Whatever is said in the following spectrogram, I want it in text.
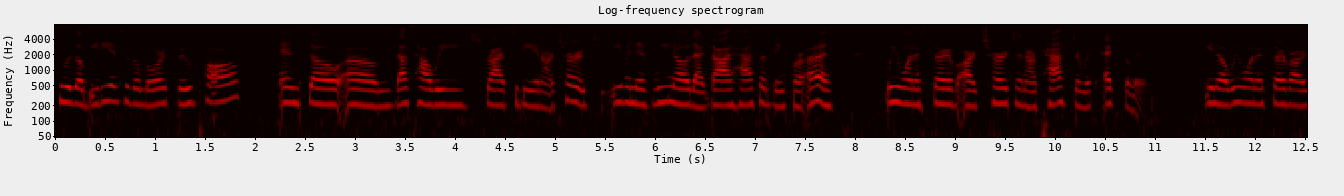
He was obedient to the Lord through Paul. And so um, that's how we strive to be in our church. Even if we know that God has something for us, we want to serve our church and our pastor with excellence. You know, we want to serve our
